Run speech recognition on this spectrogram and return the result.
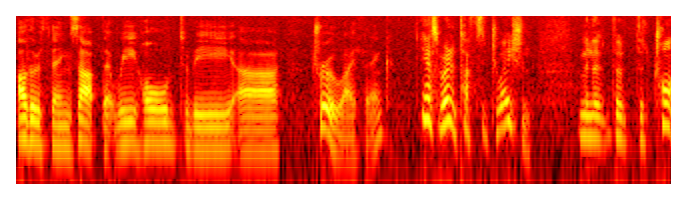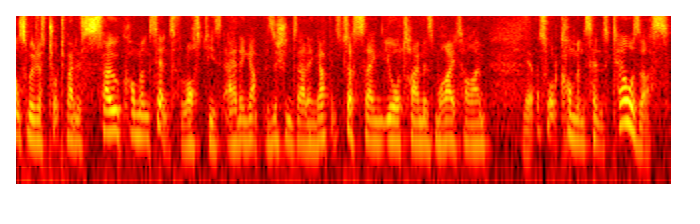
other things up that we hold to be uh, true, I think. Yes, we're in a tough situation. I mean, the, the, the transfer we just talked about is so common sense. Velocities adding up, positions adding up. It's just saying that your time is my time. Yep. That's what common sense tells us.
